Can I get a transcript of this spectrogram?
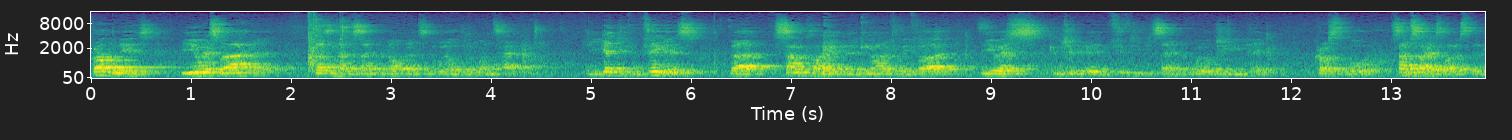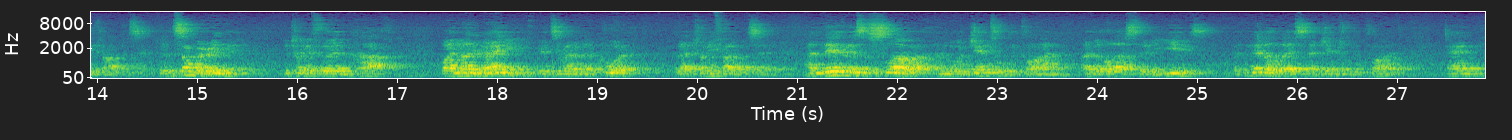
Problem is, the US market doesn't have the same predominance in the world that it once had. You get different figures, but some claim that in 1945 the US contributed 50% of world GDP across the board. Some say as low as 35%, but it's somewhere in there, between a third and a half. By 1980, it's around about a quarter, about 25%. And then there's a slower and more gentle decline over the last 30 years, but nevertheless a gentle decline. And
